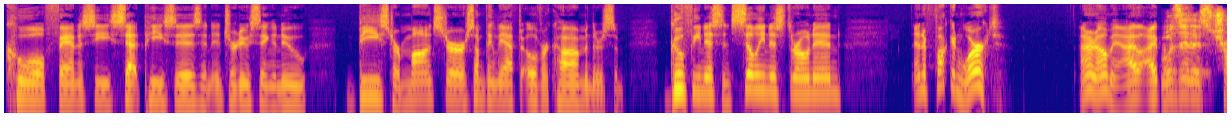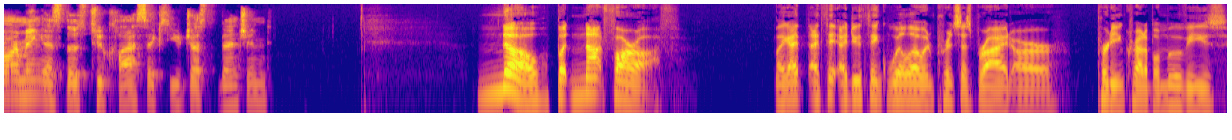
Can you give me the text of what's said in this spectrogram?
cool fantasy set pieces and introducing a new beast or monster or something they have to overcome, and there's some goofiness and silliness thrown in, and it fucking worked. I don't know, man. I, I Was it as charming as those two classics you just mentioned? no, but not far off. Like I, I think I do think Willow and Princess Bride are pretty incredible movies.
